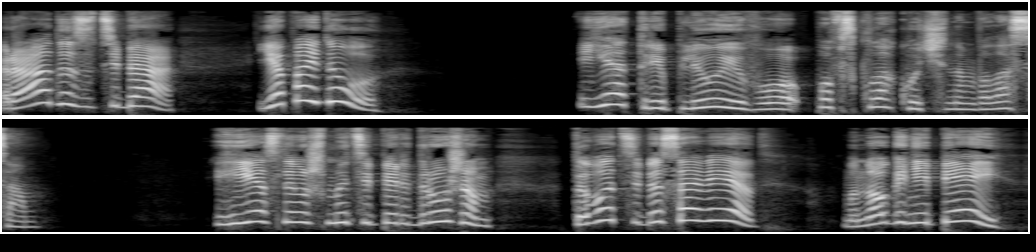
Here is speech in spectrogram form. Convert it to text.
«Рада за тебя! Я пойду!» Я треплю его по всклокоченным волосам. «Если уж мы теперь дружим, то вот тебе совет! Много не пей!»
